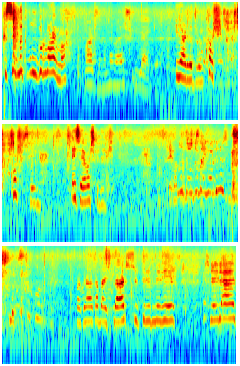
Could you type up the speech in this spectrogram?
kısırlık bulgur var mı? Var canım hemen şu ileride. İleride diyor. Koş. Koş Hüseyin. Neyse yavaş gidelim. Bunu doldurmayı gördünüz mü? Çok korkunç. Bakın arkadaşlar süt ürünleri şeyler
